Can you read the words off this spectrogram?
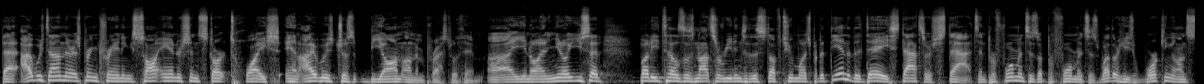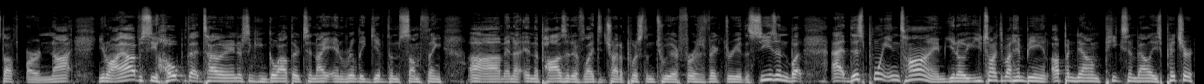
that I was down there at spring training, saw Anderson start twice, and I was just beyond unimpressed with him. Uh, you know, and you know, you said Buddy tells us not to read into this stuff too much, but at the end of the day, stats are stats, and performances are performances, whether he's working on stuff or not. You know, I obviously hope that Tyler Anderson can go out there tonight and really give them something um, in, a, in the positive light to try to push them to their first victory of the season. But at this point in time, you know, you talked about him being an up and down, peaks and valleys pitcher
